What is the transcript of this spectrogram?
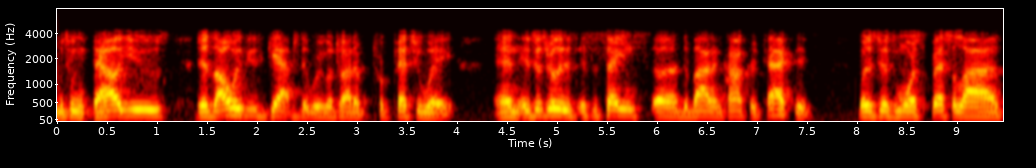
between values, there's always these gaps that we're gonna try to perpetuate, and it's just really it's the same uh, divide and conquer tactics, but it's just more specialized,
